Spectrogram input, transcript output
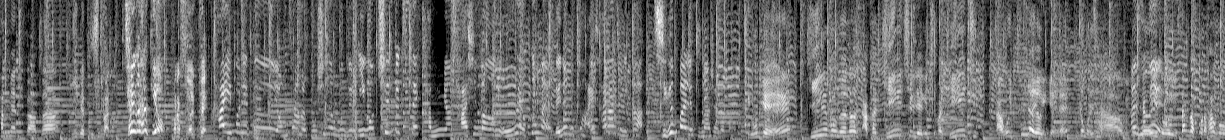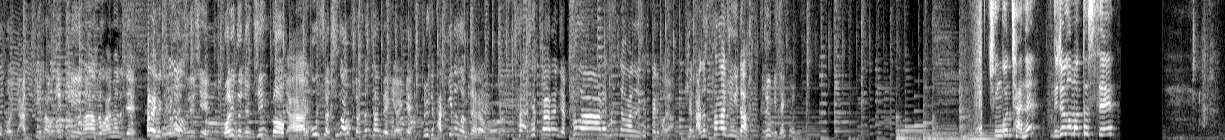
판매가가 290만 원 제가 살게요. 플러스 10배. 하이브리드 영상을 보시는 분들이 이거 취득세 감면 40만 원이 올해로 끝나요. 내년부터는 아예 사라지니까 지금 빨리 구매하셔야 될 것 같아요. 이게 뒤를 보면은 아까 DH를 얘기했지만 DH하고 틀려요 이게 보통 그러잖아 우리 아니, 근데- 태연이도 쌍꺼풀 하고 뭐 앞팀하고 뒷팀하고 하면 이제 사람이 그리고- 틀려 주듯이 머리도 좀 심고 야 옵션 추가 옵션 1300이야 이게 그렇게 바뀌는 겁니다 여러분 차- 색깔은 이제 평화를 상징하는 색깔이 뭐야 그러니까 나는 평화주의다 비 둘기색 중고차는 느정어 모터스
